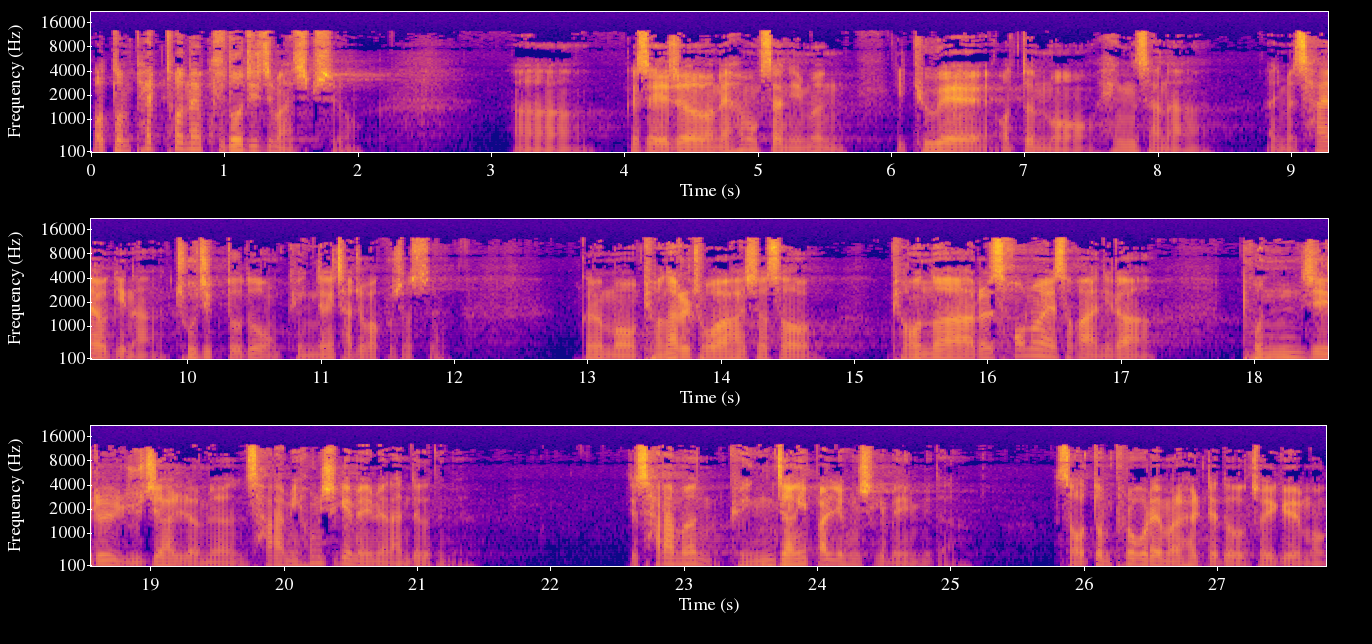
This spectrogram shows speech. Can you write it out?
어떤 패턴에 굳어지지 마십시오. 아, 그래서 예전에 하 목사님은 교회 어떤 뭐 행사나 아니면 사역이나 조직도도 굉장히 자주 바꾸셨어요. 그럼 뭐 변화를 좋아하셔서 변화를 선호해서가 아니라 본질을 유지하려면 사람이 형식에 매이면 안 되거든요. 사람은 굉장히 빨리 형식에 매입니다. 그래서 어떤 프로그램을 할 때도 저희 교회 뭐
